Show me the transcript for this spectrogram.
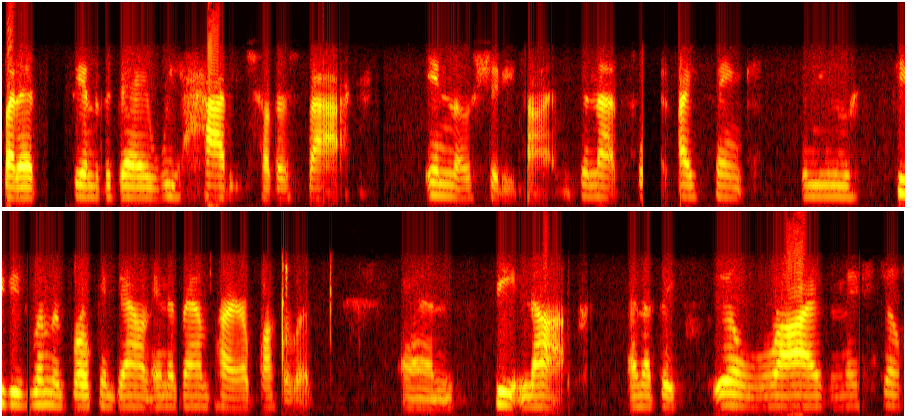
But at the end of the day we have each other's back in those shitty times. And that's what I think when you see these women broken down in a vampire apocalypse and beaten up and that they still rise and they still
